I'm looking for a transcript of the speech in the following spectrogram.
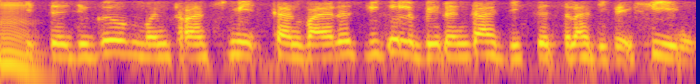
Mm. Kita juga mentransmitkan virus juga lebih rendah jika telah divaksin.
